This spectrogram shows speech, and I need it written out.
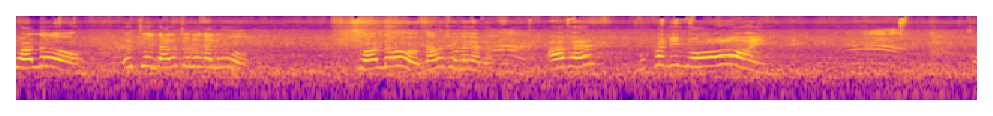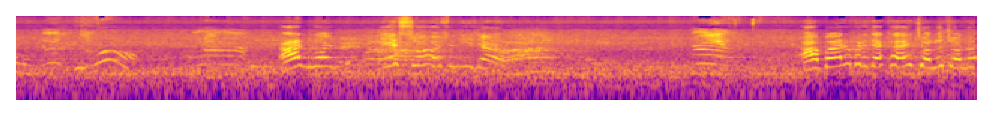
চলো। দাদা চলে গেল। চলো দাদা চলে গেল। আবার ওখানে নয়। চলো। আর নয় এসো এসে নিয়ে যাও। আবার ওখানে দেখায় চলো চলো।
